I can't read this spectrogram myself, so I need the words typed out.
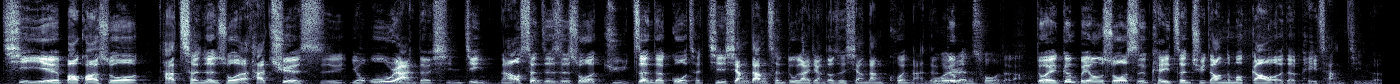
企业，包括说他承认说他确实有污染的行径，然后甚至是说举证的过程，其实相当程度来讲都是相当困难的，不会认错的啦。对，更不用说是可以争取到那么高额的赔偿金了。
